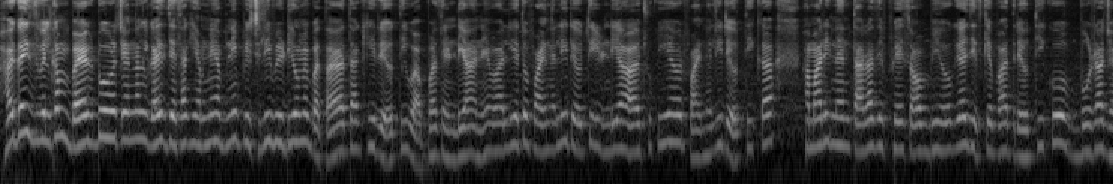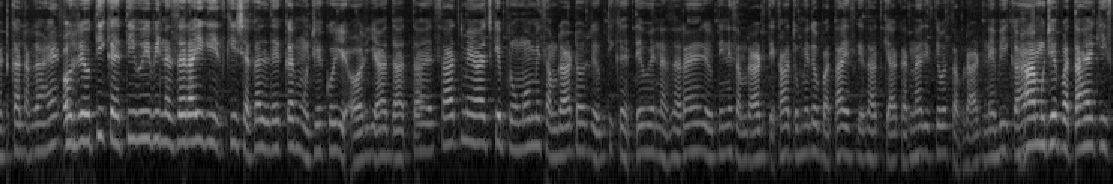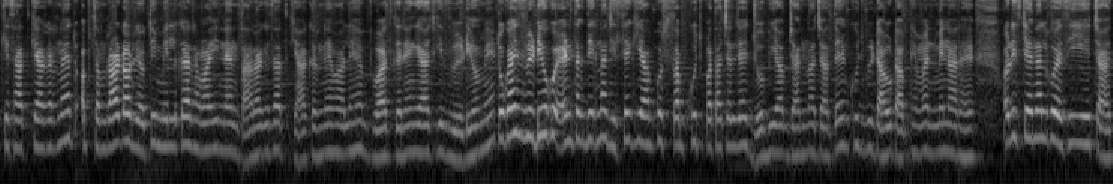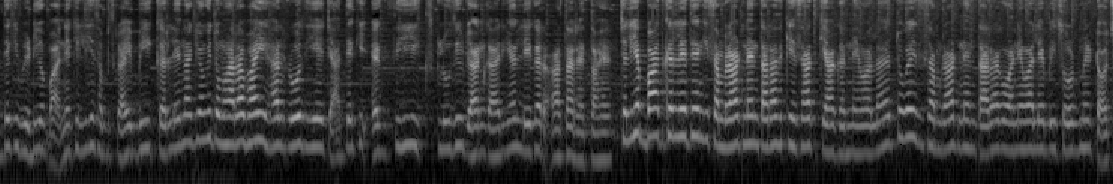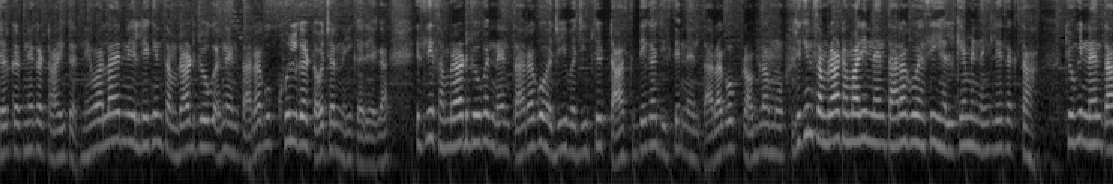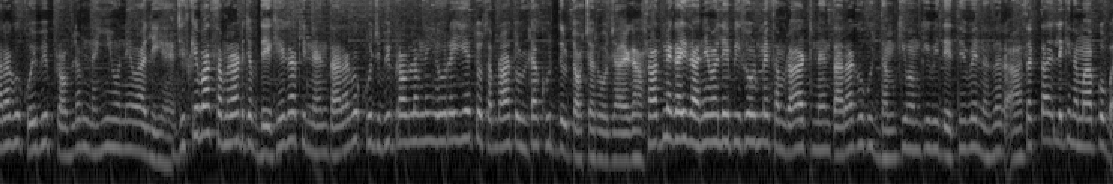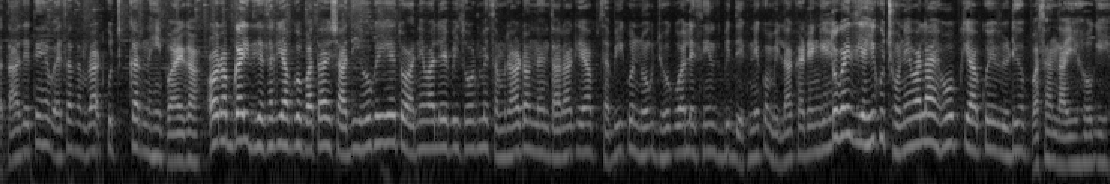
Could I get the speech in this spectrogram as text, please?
Hi guys welcome back to our channel guys जैसा कि हमने अपनी पिछली वीडियो में बताया था कि रेवती वापस इंडिया आने वाली है तो फाइनली रेवती इंडिया आ चुकी है और फाइनली रेवती का हमारी नैनतारा से फेस ऑफ़ भी हो गया, जिसके बाद रेवती को बुरा झटका लगा है। और रेवती कहती हुई भी नज़र आई कि इसकी शक्ल देखकर मुझे कोई और याद आता है। साथ में आज के प्रोमो में सम्राट और रेवती कहते हुए नज़र आए। रेवती ने सम्राट से कहा, तुम्हें तो पता है इसके साथ क्या करना है, जिसके बाद सम्राट ने भी कहा हाँ मुझे पता है कि इसके साथ क्या करना है? तो अब सम्राट और रेवती मिलकर हमारी नैन तारा के साथ क्या करने वाले हैं? बात करेंगे आज की इस वीडियो में। तो गाइस वीडियो को एंड तक देखना, जिससे कि आपको सब कुछ पता चल जाए, जो भी आप जानना चाहते हैं, कुछ भी डाउट आपके मन में ना रहे। और इस चैनल को ऐसे ही ये चाहते कि वीडियो पाने के लिए सब्सक्राइब भी कर लेना, क्योंकि तुम्हारा भाई हर रोज ये चाहते कि ऐसी ही एक्सक्लूसिव जानकारियाँ लेकर आता रहता है। चलिए अब बात कर लेते हैं कि सम्राट नैन तारा के साथ क्या करने वाला है। तो गाइस सम्राट नैन तारा को आने वाले एपिसोड में टॉर्चर करने का ट्राई करने वाला है लेकिन सम्राट जो नैनतारा को खुलकर टॉर्चर नहीं करेगा। इसलिए सम्राट जो नैनतारा को अजीब अजीब से टास्क देगा, जिससे नैनतारा को प्रॉब्लम हो। लेकिन सम्राट हमारी नैनतारा को ऐसे ही हल्के में नहीं ले सकता। क्योंकि नैन तारा को कोई भी प्रॉब्लम नहीं होने वाली है। जिसके बाद सम्राट जब देखेगा कि नैन तारा को कुछ भी प्रॉब्लम नहीं हो रही है तो सम्राट उल्टा खुद टॉर्चर हो जाएगा। साथ में गाइज़ आने वाले एपिसोड में सम्राट नैन तारा को कुछ धमकी वमकी भी देते हुए नज़र आ सकता है, लेकिन हम आपको बता देते हैं, वैसा सम्राट कुछ कर नहीं पाएगा। और अब गाइज़ जैसा की आपको पता है, शादी हो गई है तो आने वाले एपिसोड में सम्राट और नैन तारा के आप सभी को नोक झोंक वाले सीन्स भी देखने को मिला करेंगे। तो गाइज़ यही कुछ होने वाला है। होप कि आपको ये वीडियो पसंद आई होगी।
